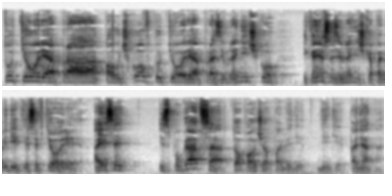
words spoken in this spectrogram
тут теория про паучков, тут теория про земляничку, и, конечно, земляничка победит, если в теории. А если испугаться, то паучок победит, дети, понятно.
